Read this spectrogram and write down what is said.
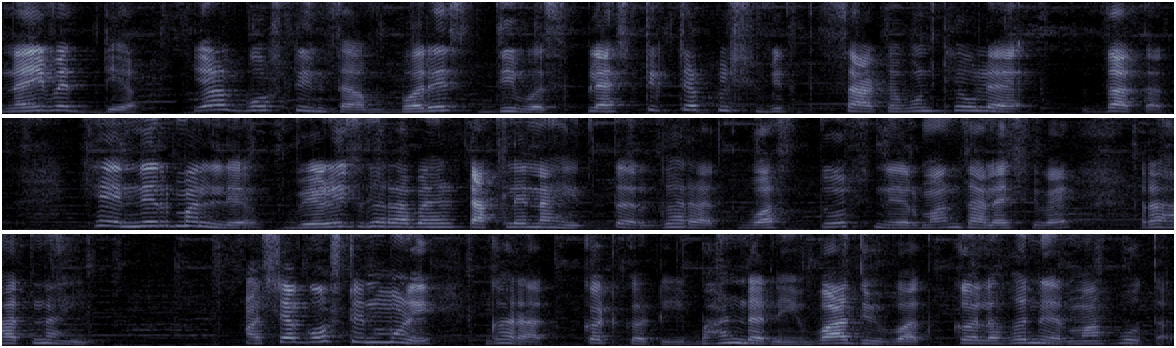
नैवेद्य या गोष्टींचा बरेच दिवस प्लॅस्टिकच्या पिशवीत साठवून ठेवल्या जातात. हे निर्मल्य वेळीच घराबाहेर टाकले नाहीत तर घरात वास्तुदोष निर्माण झाल्याशिवाय राहत नाही. अशा गोष्टींमुळे घरात कटकटी भांडणे वादविवाद कलह निर्माण होतात.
